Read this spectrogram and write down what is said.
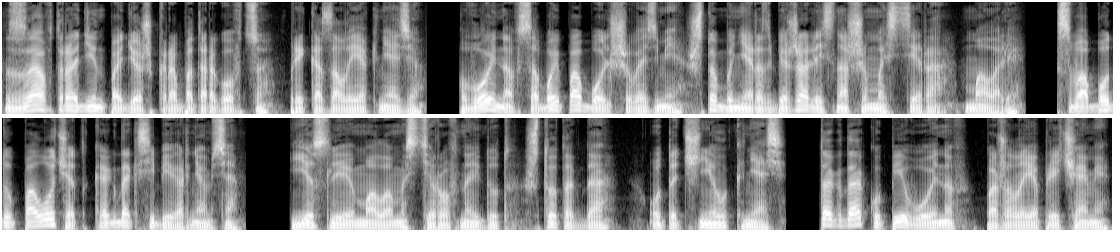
«Завтра один пойдешь к работорговцу», – приказал я князю. «Воинов с собой побольше возьми, чтобы не разбежались наши мастера, мало ли. Свободу получат, когда к себе вернемся. «Если мало мастеров найдут, что тогда?» – уточнил князь. «Тогда купи воинов», – пожал я плечами.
